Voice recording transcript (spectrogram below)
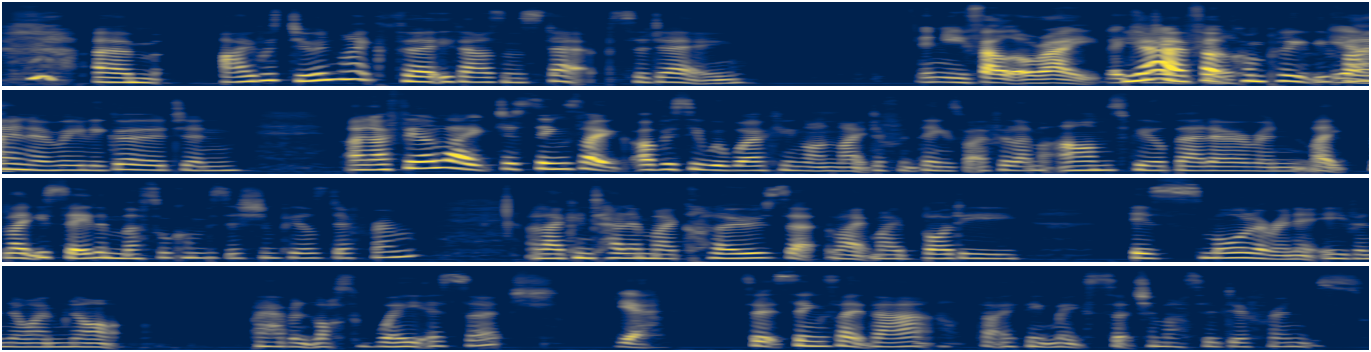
um, I was doing like 30,000 steps a day. And you felt all right. Like yeah, I felt feel- completely yeah. fine and really good and and I feel like just things like obviously we're working on like different things, but I feel like my arms feel better and like like you say the muscle composition feels different. And I can tell in my clothes that like my body is smaller in it even though I'm not I haven't lost weight as such. Yeah. So it's things like that that I think makes such a massive difference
